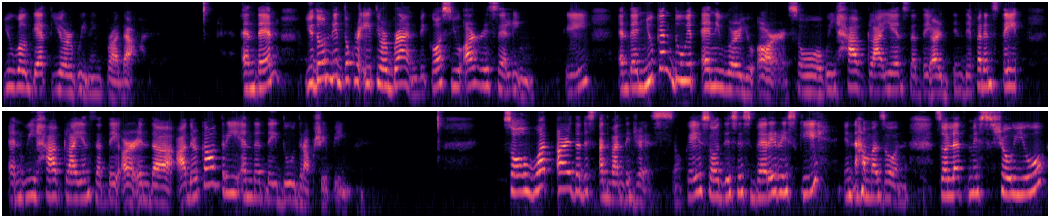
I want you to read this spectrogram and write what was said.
you will get your winning product. And then you don't need to create your brand because you are reselling. Okay. And then you can do it anywhere you are. So we have clients that they are in different state and we have clients that they are in the other country and then they do drop shipping. So what are the disadvantages? Okay, so this is very risky in Amazon. So let me show you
